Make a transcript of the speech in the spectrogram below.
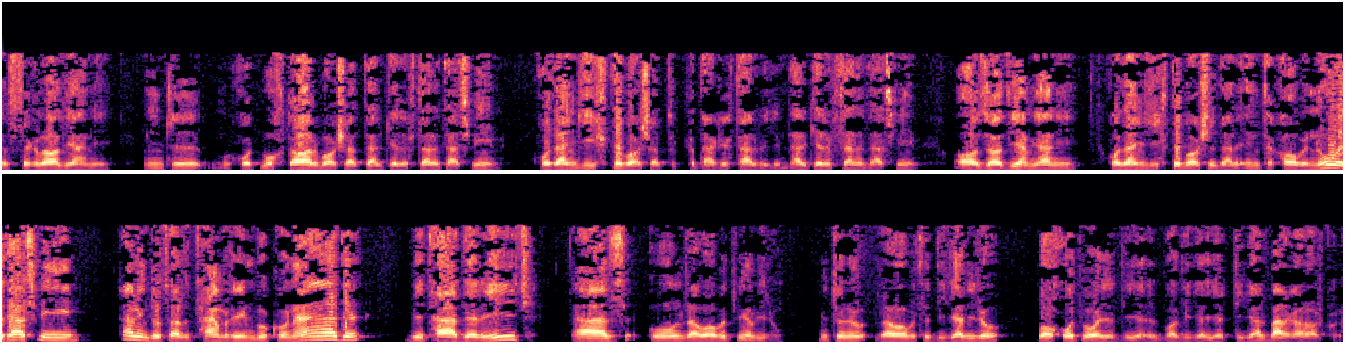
استقلال یعنی اینکه خود مختار باشد در گرفتن تصمیم خود انگیخته باشد که دقیق تر بگیم در گرفتن تصمیم. آزادی هم یعنی خود انگیخته باشه در انتخاب نوع تصمیم. همین دوتا رو تمرین بکند به تدریج از اون روابط میاد بیرون. می‌تونه روابط دیگری رو با خود با دیگر یکدیگر برقرار کنه.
